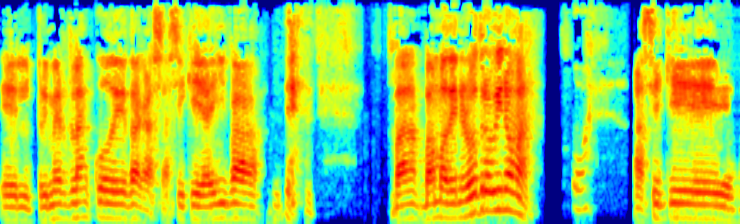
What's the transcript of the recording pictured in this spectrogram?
el primer blanco de Dagas. Así que ahí va, va, vamos a tener otro vino más. Así que,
